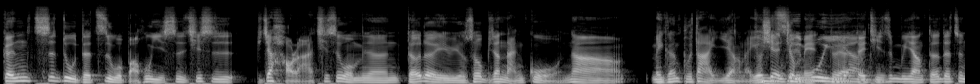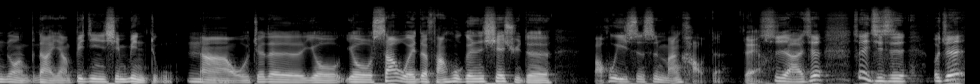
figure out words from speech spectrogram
跟适度的自我保护意识，其实比较好啦。其实我们得了有时候比较难过，那每个人不大一样啦，有些人就没不一样对啊，对体质不一样，得的症状也不大一样，毕竟新病毒。那我觉得有有稍微的防护跟些许的保护意识是蛮好的，对啊。是啊，就所以其实我觉得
